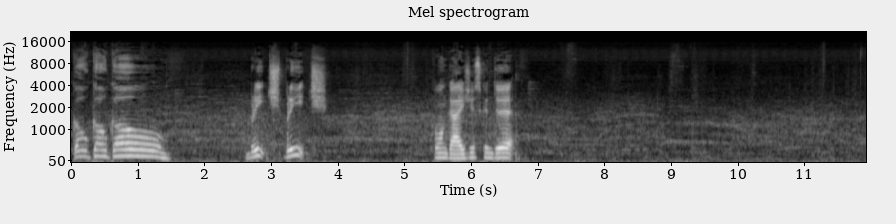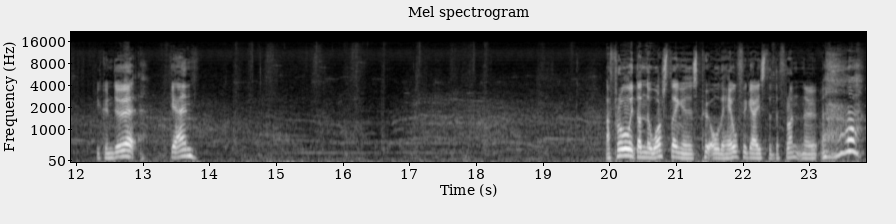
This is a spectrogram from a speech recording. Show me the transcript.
Go, go, go! Breach, breach! Come on guys, you can do it. You can do it. Get in. I've probably done the worst thing is put all the healthy guys to the front now.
